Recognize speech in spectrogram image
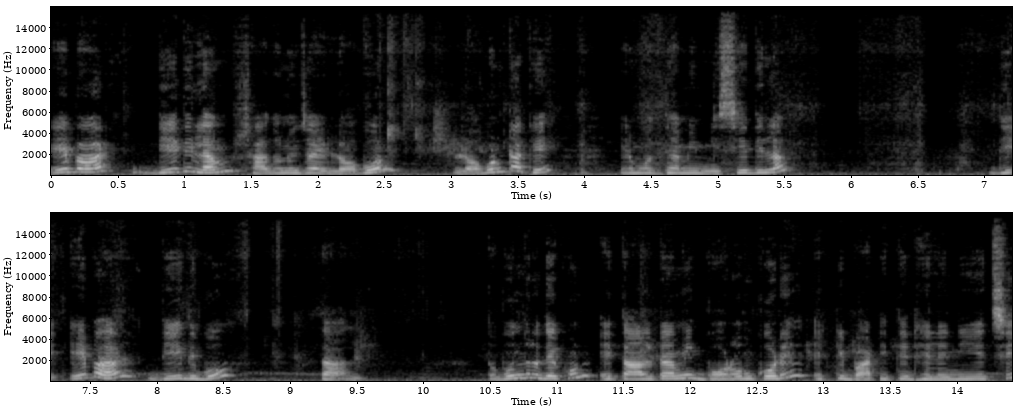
এবার দিয়ে দিলাম স্বাদ অনুযায়ী লবণ। লবণটাকে এর মধ্যে আমি মিশিয়ে দিলাম। দিয়ে এবার দিয়ে দিব তাল। তো বন্ধুরা দেখুন, এই তালটা আমি গরম করে একটি বাটিতে ঢেলে নিয়েছি।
